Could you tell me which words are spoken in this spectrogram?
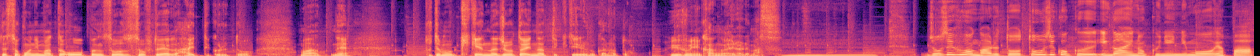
でそこにまたオープンソースソフトウェアが入ってくるとまあねとても危険な状態になってきているのかなというふうに考えられます。情勢不安があると当事国以外の国にもやっぱ、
